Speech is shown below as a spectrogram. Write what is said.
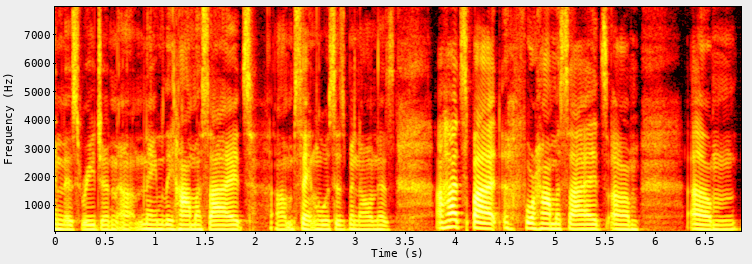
in this region, um, namely homicides. Um, St. Louis has been known as a hotspot for homicides. Um, um,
